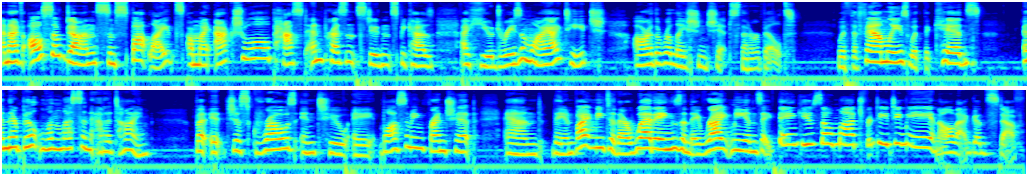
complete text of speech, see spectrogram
And I've also done some spotlights on my actual past and present students because a huge reason why I teach are the relationships that are built with the families, with the kids, and they're built one lesson at a time. But it just grows into a blossoming friendship and they invite me to their weddings and they write me and say, Thank you so much for teaching me and all that good stuff.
